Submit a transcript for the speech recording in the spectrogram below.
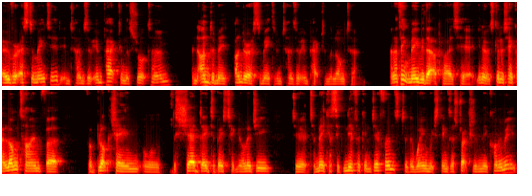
overestimated in terms of impact in the short term and under, underestimated in terms of impact in the long term and I think maybe that applies here. You know, it's going to take a long time for, for blockchain or the shared database technology to, to make a significant difference to the way in which things are structured in the economy.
